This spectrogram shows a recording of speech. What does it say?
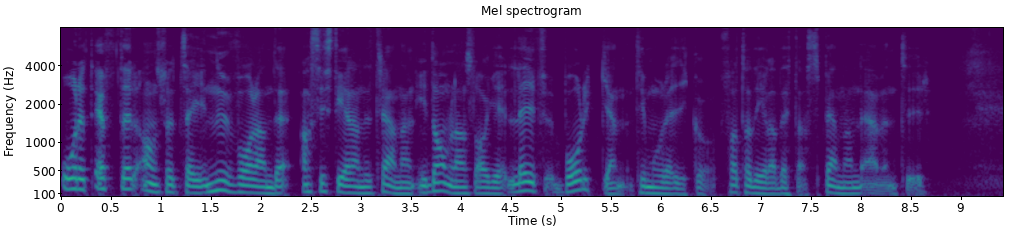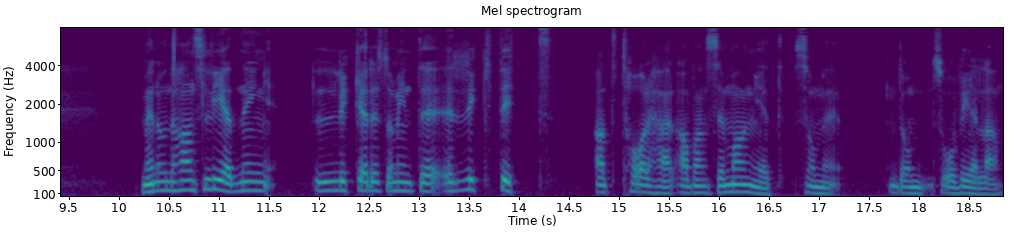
Året efter anslöt sig nuvarande assisterande tränaren i damlandslaget Leif Borken till Mora IK för att ta del av detta spännande äventyr. Men under hans ledning lyckades de inte riktigt att ta det här avancemanget som de så vela.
